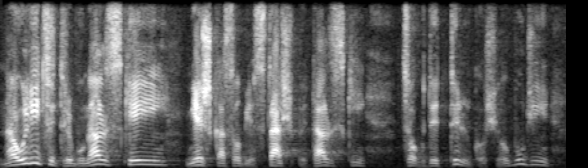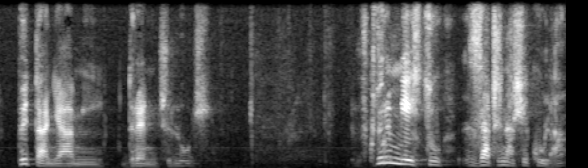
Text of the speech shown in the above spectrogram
Na ulicy Trybunalskiej mieszka sobie Staś Pytalski, co gdy tylko się obudzi, pytaniami dręczy ludzi. W którym miejscu zaczyna się kula?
